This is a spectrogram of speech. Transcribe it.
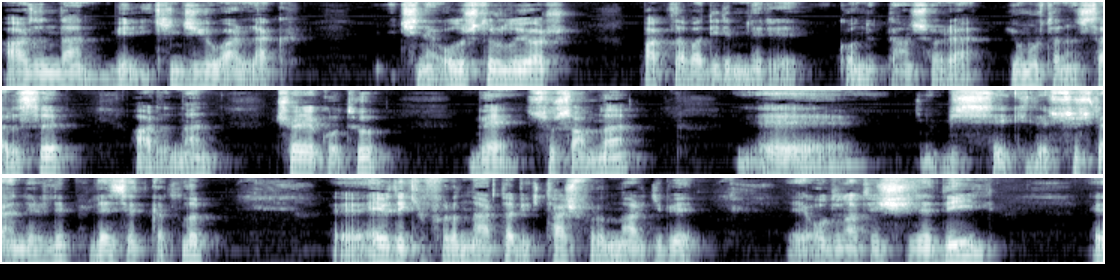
Ardından bir ikinci yuvarlak içine oluşturuluyor. Baklava dilimleri konduktan sonra yumurtanın sarısı, ardından çörek otu ve susamla e, bir şekilde süslendirilip lezzet katılıp e, evdeki fırınlar tabii ki taş fırınlar gibi e, odun ateşiyle değil e,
